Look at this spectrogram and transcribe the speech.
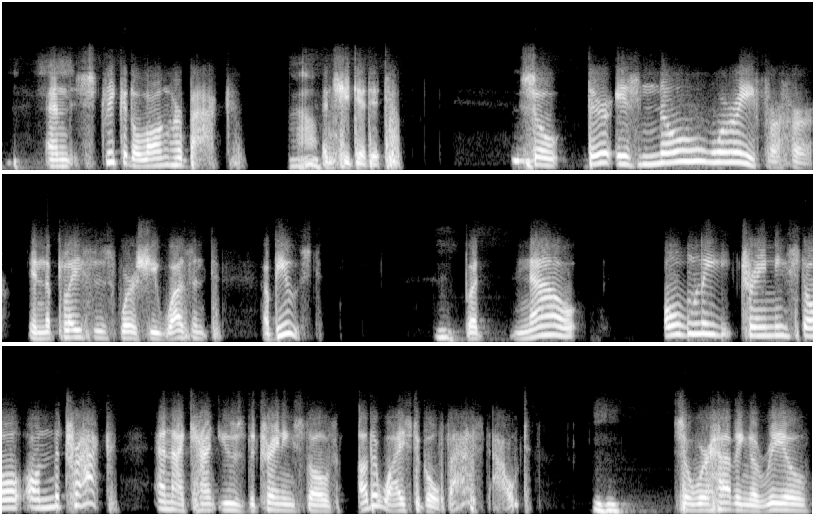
and streak it along her back? Wow. And she did it. So there is no worry for her in the places where she wasn't abused. Hmm. But now only training stall on the track and I can't use the training stalls otherwise to go fast out. Mm-hmm. So we're having a real,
